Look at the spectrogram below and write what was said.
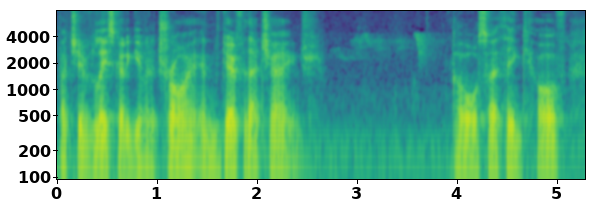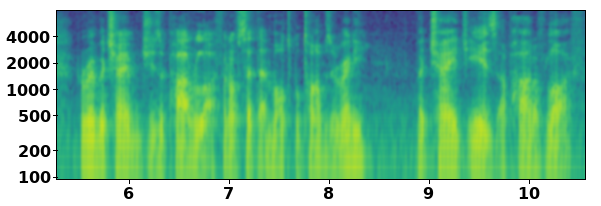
But you've at least got to give it a try and go for that change. I also think of remember change is a part of life, and I've said that multiple times already. But change is a part of life.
